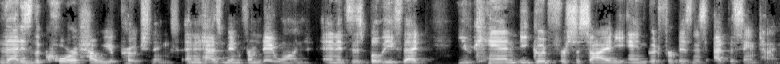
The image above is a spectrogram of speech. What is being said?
That is the core of how we approach things. And it has been from day one. And it's this belief that you can be good for society and good for business at the same time.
